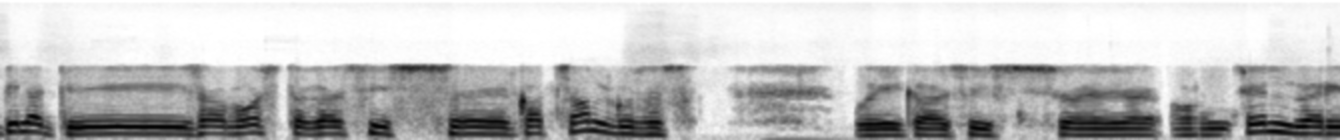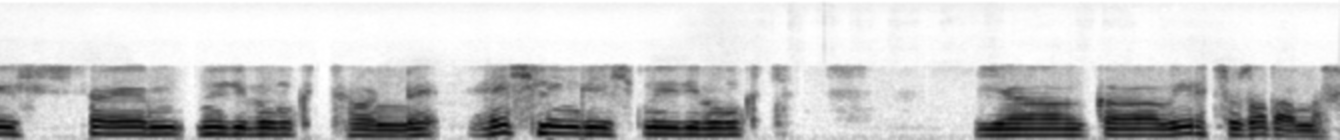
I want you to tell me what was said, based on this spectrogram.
pileti saab osta kas siis äh, katse alguses või ka siis äh, on Selveris äh, müügipunkt, on Eslingis müügipunkt ja ka Virtsu sadamas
